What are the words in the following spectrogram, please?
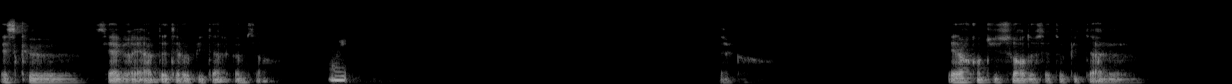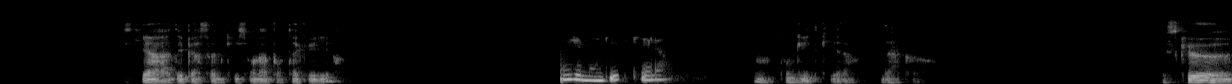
Est-ce que c'est agréable d'être à l'hôpital comme ça? Oui. Et alors, quand tu sors de cet hôpital, euh, est-ce qu'il y a des personnes qui sont là pour t'accueillir? Oui, j'ai mon guide qui est là. Ah, ton guide qui est là, d'accord. Est-ce que euh,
